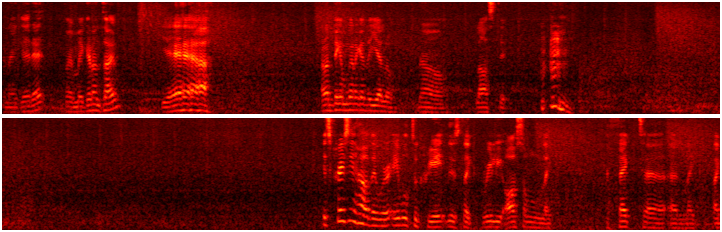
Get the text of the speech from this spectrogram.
Can I get it? Do I make it on time? Yeah! I don't think I'm gonna get the yellow. No, lost it. it's crazy how they were able to create this like really awesome like effect uh, and like like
